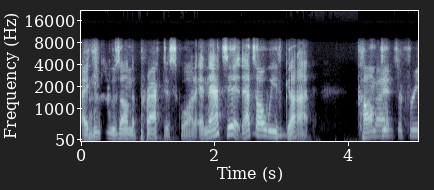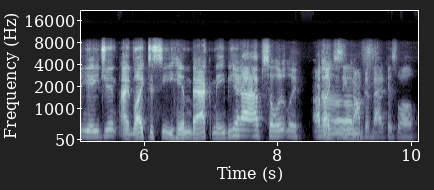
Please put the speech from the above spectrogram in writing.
I think he was on the practice squad, and that's it. That's all we've got. Compton's a free agent. I'd like to see him back, maybe. Yeah, absolutely. I'd like to see Um, Compton back as well.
